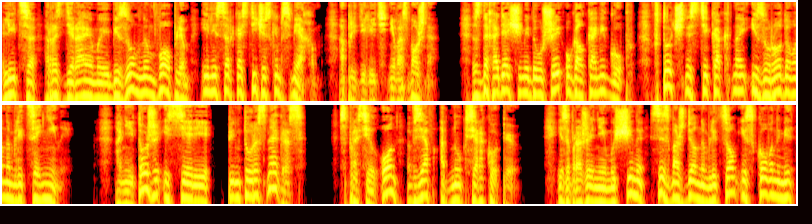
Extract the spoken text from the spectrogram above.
Лица, раздираемые безумным воплем или саркастическим смехом, определить невозможно с доходящими до ушей уголками губ, в точности как на изуродованном лице Нины. «Они тоже из серии «Пинтурас Негрос»?» — спросил он, взяв одну ксерокопию. Изображение мужчины с изможденным лицом и скованными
